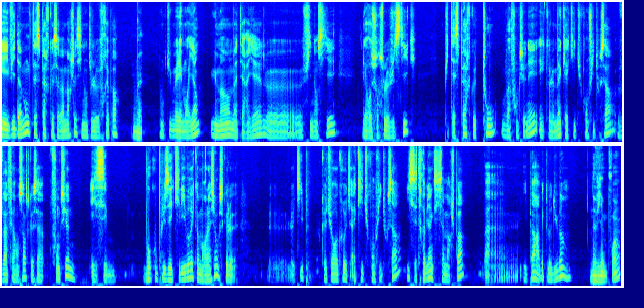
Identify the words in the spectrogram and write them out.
Et évidemment que tu espères que ça va marcher, sinon tu le ferais pas. Ouais. Donc tu mets les moyens, humains, matériels, euh, financiers, les ressources logistiques, puis tu espères que tout va fonctionner et que le mec à qui tu confies tout ça va faire en sorte que ça fonctionne. Et c'est beaucoup plus équilibré comme relation parce que le, le, le type que tu recrutes à qui tu confies tout ça, il sait très bien que si ça marche pas, bah, il part avec l'eau du bain. Neuvième point,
